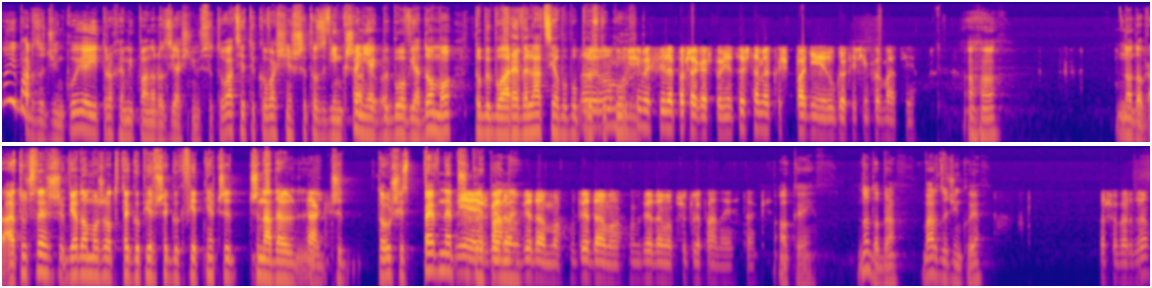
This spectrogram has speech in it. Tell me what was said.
No i bardzo dziękuję i trochę mi pan rozjaśnił sytuację, tylko właśnie jeszcze to zwiększenie, Proszę jakby bardzo. było wiadomo, to by była rewelacja, bo po No, prostu no, kur... musimy chwilę poczekać pewnie. Coś tam jakoś padnie niedługo, jakieś informacje. Aha. No dobra, a tu już też wiadomo, że od tego 1 kwietnia, czy, czy nadal, Tak. czy to już jest pewne, Nie, już przyklepane? wiadomo, wiadomo, wiadomo, wiadomo, przyklepane jest, tak. Okej, no dobra, bardzo dziękuję. Proszę bardzo.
